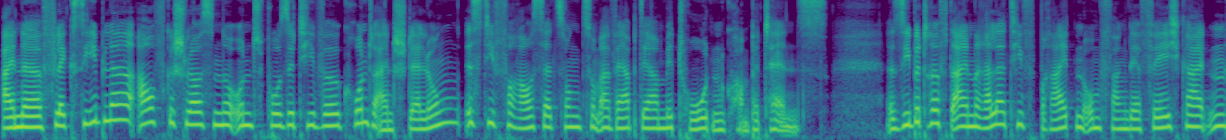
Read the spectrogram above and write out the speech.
Eine flexible, aufgeschlossene und positive Grundeinstellung ist die Voraussetzung zum Erwerb der Methodenkompetenz. Sie betrifft einen relativ breiten Umfang der Fähigkeiten,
